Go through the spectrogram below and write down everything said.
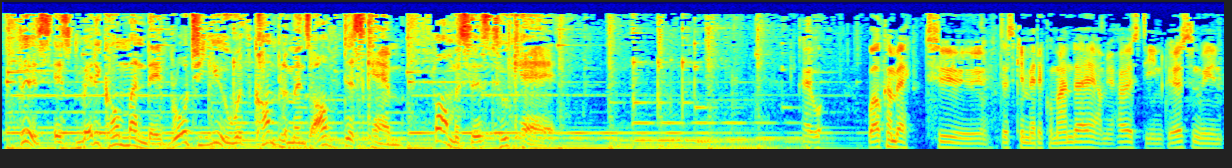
This is Medical Monday brought to you with compliments of Dis-Chem, pharmacists who care. Okay, well, welcome back to Dis-Chem Medical Monday. I'm your host, Dean Gerson. We're in,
